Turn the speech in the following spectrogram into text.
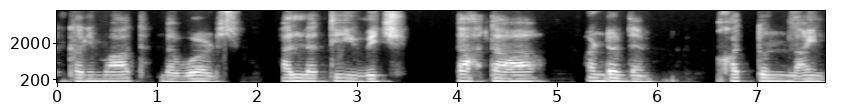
الكلمات the words التي which تحتها under them خط line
